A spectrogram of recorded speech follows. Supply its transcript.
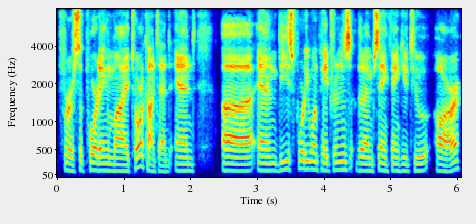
for supporting my Torah content and. Uh, and these 41 patrons that I'm saying thank you to are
